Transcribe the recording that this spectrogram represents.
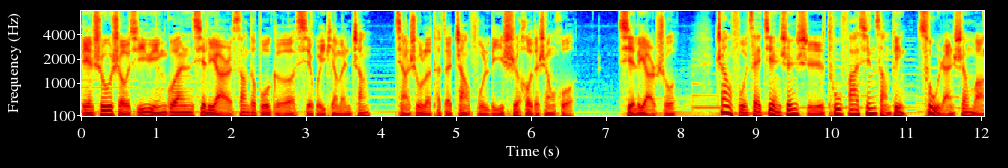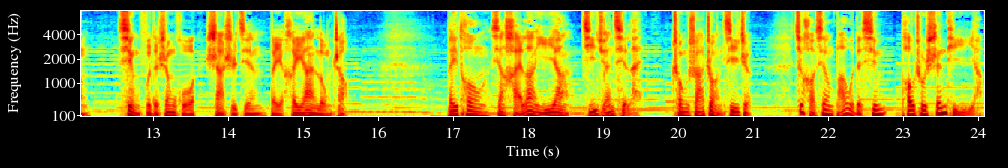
脸书首席运营官谢丽尔·桑德伯格写过一篇文章，讲述了她在丈夫离世后的生活。谢丽尔说，丈夫在健身时突发心脏病，猝然身亡。幸福的生活霎时间被黑暗笼罩，悲痛像海浪一样席卷起来，冲刷撞击着，就好像把我的心抛出身体一样。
